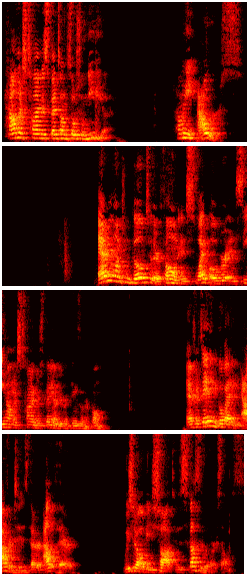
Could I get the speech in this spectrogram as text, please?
how much time is spent on social media? How many hours? Everyone can go to their phone and swipe over and see how much time they're spending on different things on their phone. And if it's anything to go by the averages that are out there, we should all be shocked and disgusted with ourselves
